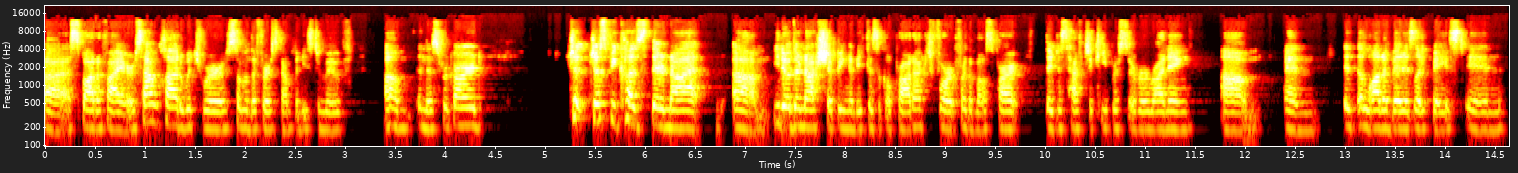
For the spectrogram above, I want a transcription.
uh, Spotify or SoundCloud, which were some of the first companies to move um, in this regard just because they're not um, you know they're not shipping any physical product for for the most part they just have to keep a server running um, and it, a lot of it is like based in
